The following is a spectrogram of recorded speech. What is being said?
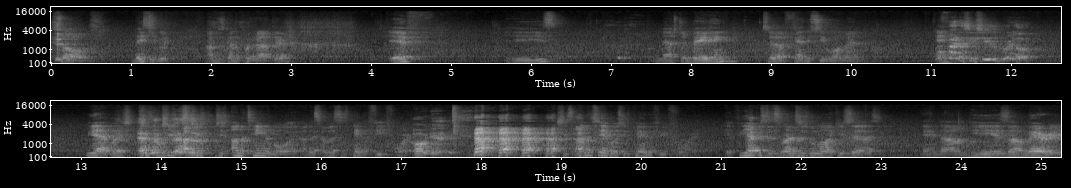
So, basically, I'm just gonna put it out there. If he's masturbating to a fantasy woman, What fantasy? She's real. yeah, but she's, That's a- she's, a- she's, she's unattainable unless unless he's paying a fee for it. Okay. She's unattainable. She's paying the fee for it. If he happens to run into this woman like you says, and um, he is uh, married,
